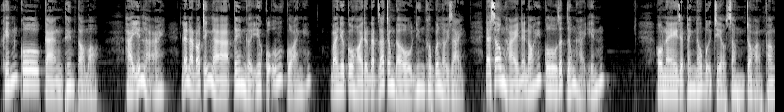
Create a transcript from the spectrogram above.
khiến cô càng thêm tò mò. Hải Yến là ai? Lẽ nào đó chính là tên người yêu cũ của anh ấy? Bao nhiêu câu hỏi được đặt ra trong đầu nhưng không có lời giải. Tại sao ông Hải lại nói cô rất giống Hải Yến? Hôm nay Diệp Thanh nấu bữa chiều xong cho Hoàng Phong,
